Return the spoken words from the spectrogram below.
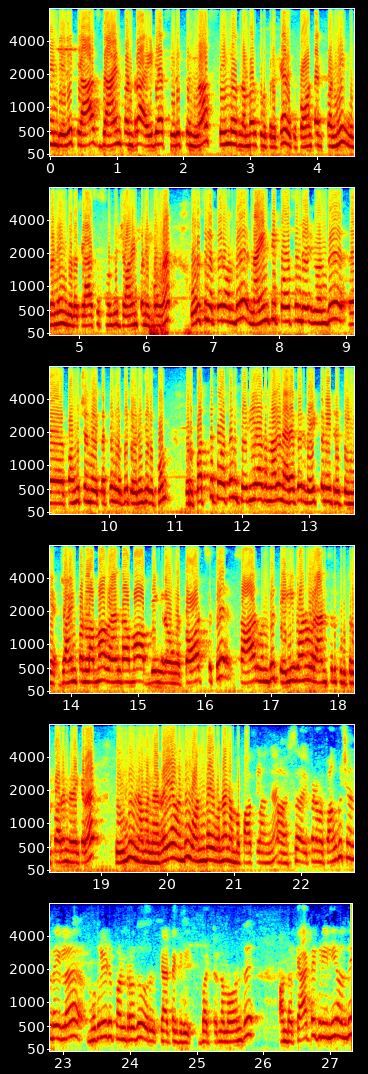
வேண்டியது கிளாஸ் ஜாயின் பண்ற ஐடியாஸ் இருக்குன்னா ஸ்கிரீன்ல ஒரு நம்பர் கொடுத்துருக்கேன். அதுக்கு காண்டாக்ட் பண்ணி உடனே உங்களோட கிளாஸஸ் வந்து ஜாயின் பண்ணிக்கோங்க. ஒரு சில பேர் வந்து 90% பர்சன்டேஜ் வந்து பங்குச்சந்தையை பத்தி உங்களுக்கு தெரிஞ்சிருக்கும். ஒரு பத்து பர்சன்ட் தெரியாதனால நிறைய பேர் வெயிட் பண்ணிட்டு இருப்பீங்க. ஜாயின் பண்ணலாமா வேண்டாமா அப்படிங்கிற உங்க தாட்ஸுக்கு சார் வந்து தெளிவான ஒரு ஆன்சர் கொடுத்துருப்பாருன்னு நினைக்கிறேன். இன்னும் நம்ம நிறைய வந்து ஒன் பை ஒன்னா நம்ம பார்க்கலாங்க. சார் இப்போ நம்ம பங்குச்சந்தையில முதலீடு பண்றது ஒரு கேட்டகரி பட் நம்ம வந்து அந்த கேட்டகரியிலேயே வந்து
